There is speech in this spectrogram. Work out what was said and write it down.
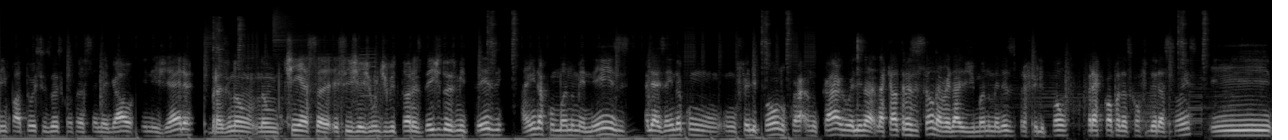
empatou esses dois contra Senegal e Nigéria. O Brasil não, não tinha essa, esse jejum de vitórias desde 2013, ainda com Mano Menezes, aliás, ainda com o Felipão no, no cargo, ali na, naquela transição, na verdade, de Mano Menezes para Felipão, pré-Copa das Confederações. E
